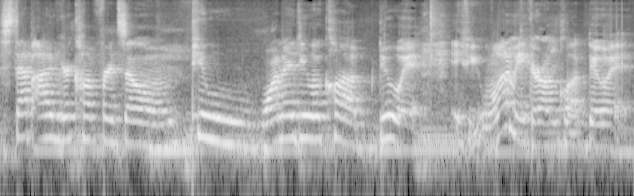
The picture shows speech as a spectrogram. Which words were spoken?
Step out of your comfort zone. If you want to do a club, do it. If you want to make your own club, do it.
